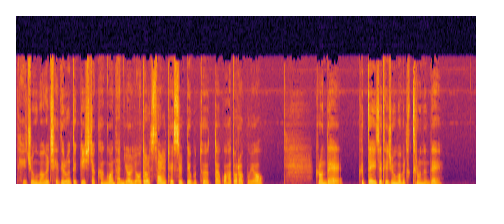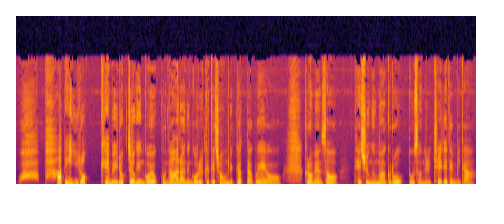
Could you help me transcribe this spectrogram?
대중음악을 제대로 듣기 시작한 건 한 18살 됐을 때부터였다고 하더라고요. 그런데 그때 이제 대중음악을 딱 들었는데, 와, 팝이 이렇게 매력적인 거였구나라는 거를 그때 처음 느꼈다고 해요. 그러면서 대중음악으로 노선을 틀게 됩니다.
